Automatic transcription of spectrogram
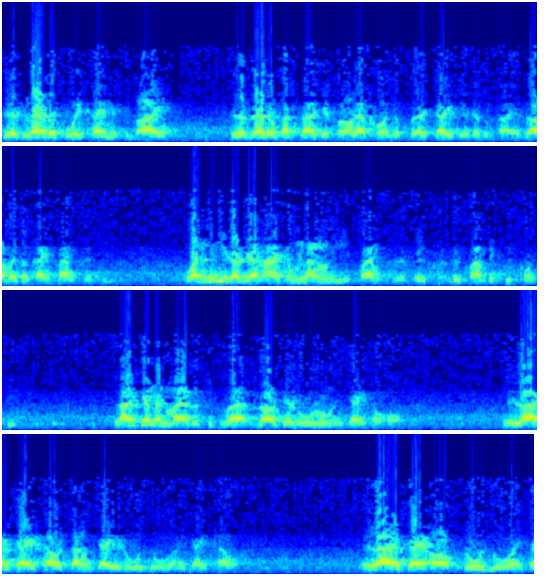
เกิดแล้วต้องป่วยไข้ไม่สบาย เกิดแล้วต้องพัดใต้จะของแล้วขอจะแปลใจเกิดแล้วต้องตายเราไม่ต้องการความเกิดอีกวันนี้เราจะหากำลังหนีความเกิดด้วยด้วยความเป็นทิพย์ของจิต หลังจากนั้นมาก็คิดว่าเราจะรู้ลมหายใจเข้าออก เวลาให้ใจเข้าตั้งใจรู้อยู่ให้ใจเข้า เวลาให้ใจออกรู้อยู่ให้ใจ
